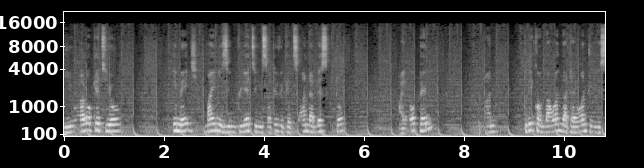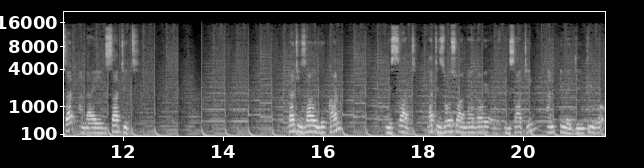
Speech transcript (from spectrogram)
you allocate your image. Mine is in creating certificates under desktop. I open and click on the one that I want to insert and I insert it. that is how you can insert that is also another way of inserting an image into your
